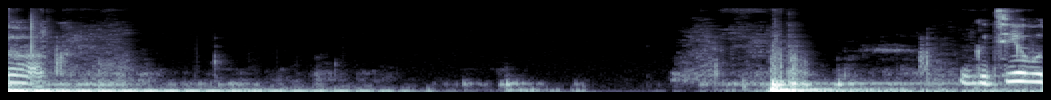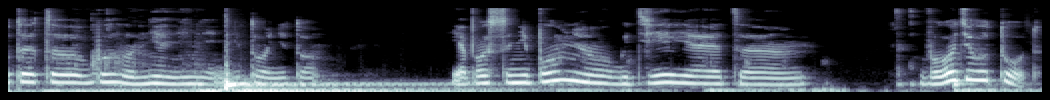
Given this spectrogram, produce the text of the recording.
Так. Где вот это было? Не-не-не, не то, не то. Я просто не помню, где я это... Вроде вот тут.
